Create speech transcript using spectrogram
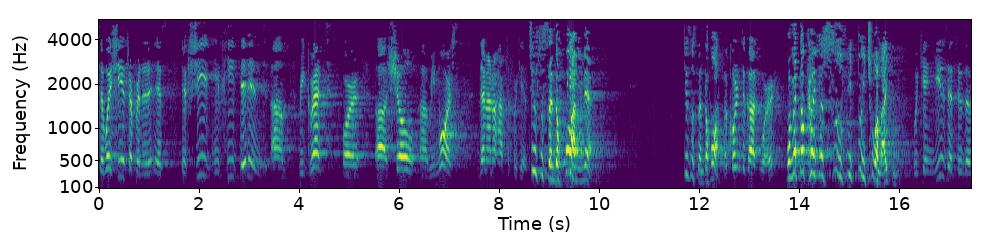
the way she interpreted it is, if she, if he didn't um, regret or uh, show uh, remorse, then I don't have to forgive. 就是神的话里面，就是神的话， According to God's word, 我们都可以用是非对错来读。 we can use it through the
